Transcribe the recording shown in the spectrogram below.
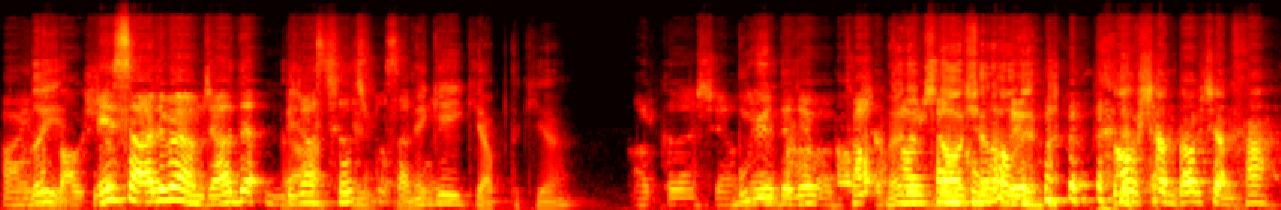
Aynen. Dayı. Tavşan. Neyse Ali Bey amca hadi Ya biraz artık çalışmasak Ne mı? geyik yaptık ya. Arkadaş ya. Bugün- Bugün... bak. Tavşan. Ta- Mehmet tavşan davşan kovalıyor. alıyor. Davşan davşan. ha.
